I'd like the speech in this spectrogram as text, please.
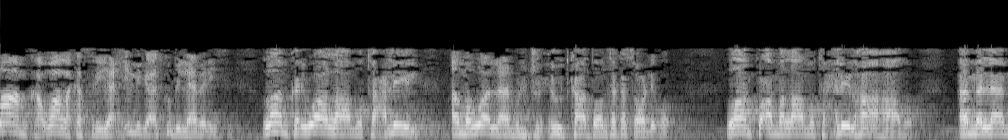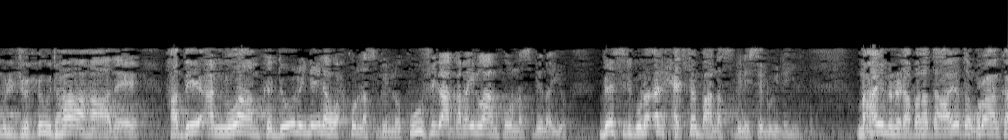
Laamka waa la kasriyaa xilliga aad ku bilaabanaysid laamkani waa laamu tacliil ama waa laamuljuxuud kaa doonto ka soo dhigo laamku ama laamu taxliil ha ahaado ama laamuljuxuud ha ahaadee haddii aan laamka doonayno inaan wax ku nasbino kuufigaa qaba in laamka uu nasbinayo besriguna an xadfan baa nasbinaysa buu ina yidhi. Maxaynu nidhaa bal aayaddan qur'aanka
